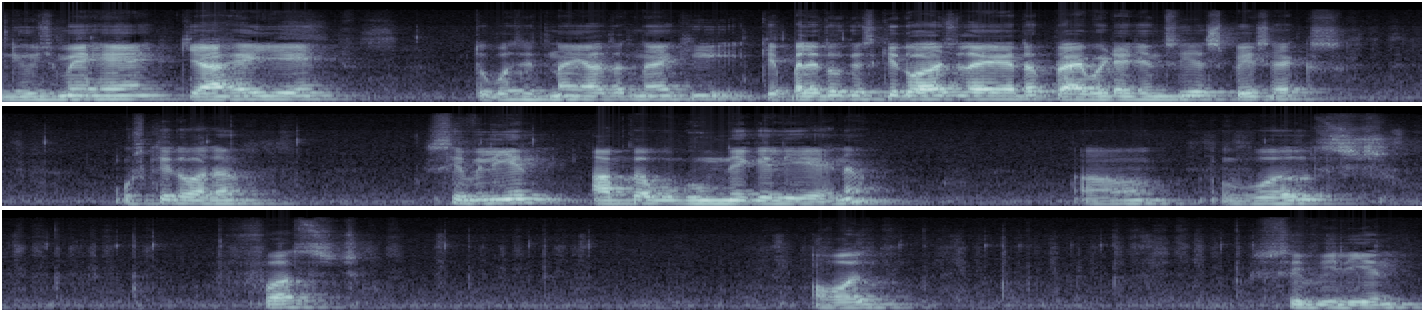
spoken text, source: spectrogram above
news में है क्या है ये? तो बस इतना याद रखना है कि, कि पहले तो किसके द्वारा चलाया गया था? प्राइवेट एजेंसी है स्पेस एक्स उसके द्वारा। सिविलियन आपका वो घूमने के लिए है ना? World's first all civilian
